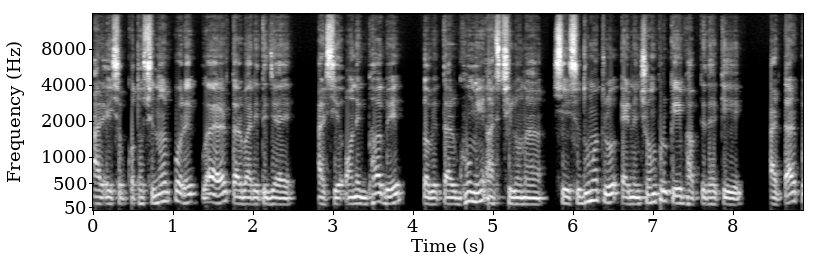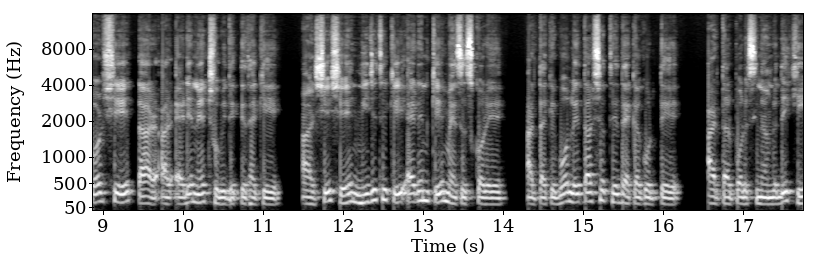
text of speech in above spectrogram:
আর এইসব কথা শোনার পরে ক্লায়ার তার বাড়িতে যায়, আর সে অনেক ভাবে, তবে তার ঘুমই আসছিল না। সে শুধুমাত্র অ্যাডেন সম্পর্কেই ভাবতে থাকে, আর তারপর সে তার আর অ্যাডেনের ছবি দেখতে থাকে, আর শেষে নিজে থেকে অ্যাডেনকে মেসেজ করে, আর তাকে বলে তার সাথে দেখা করতে। আর তারপরে সিনে আমরা দেখি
